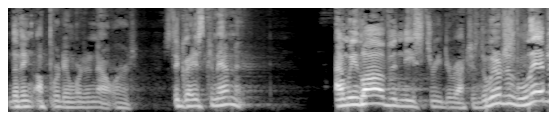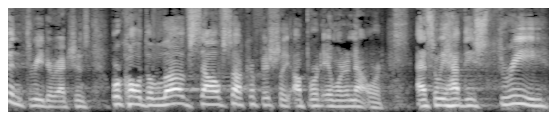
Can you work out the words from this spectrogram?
living upward, inward, and outward. It's the greatest commandment. And we love in these three directions. We don't just live in three directions. We're called to love self-sacrificially, upward, inward, and outward. And so we have these three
